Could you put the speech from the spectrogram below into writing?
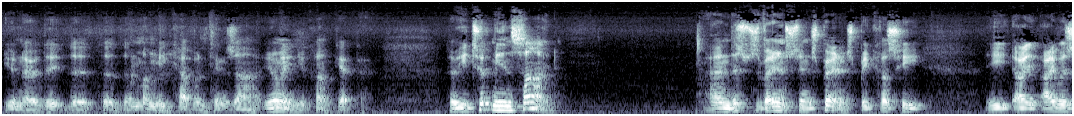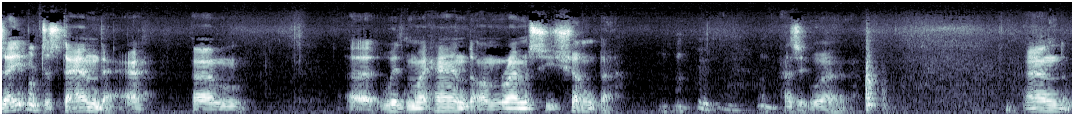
you know the, the, the, the mummy covered things are. You know what I mean? You can't get there. So he took me inside, and this was a very interesting experience because he, he I, I was able to stand there um, uh, with my hand on Ramesses' shoulder, as it were and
